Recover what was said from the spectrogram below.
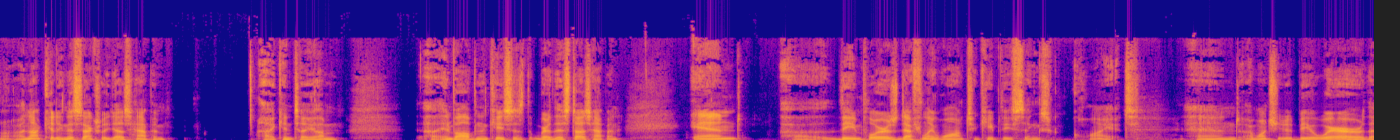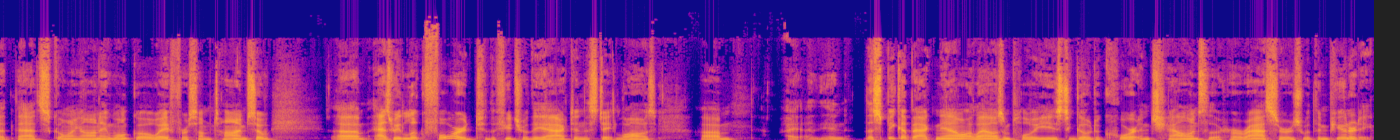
Uh, I'm not kidding. This actually does happen. I can tell you, I'm uh, involved in the cases where this does happen. And uh, the employers definitely want to keep these things quiet. And I want you to be aware that that's going on and won't go away for some time. So, um, as we look forward to the future of the Act and the state laws, um, I, the Speak Up Act now allows employees to go to court and challenge the harassers with impunity.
